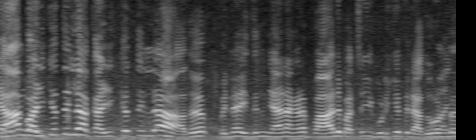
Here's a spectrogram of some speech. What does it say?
ഞാൻ കഴിക്കത്തില്ല കഴിക്കത്തില്ല. അത് പിന്നെ ഇതിന് ഞാൻ അങ്ങനെ പാൽ പച്ചക്ക് കുടിക്കത്തില്ല. അതുകൊണ്ട്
